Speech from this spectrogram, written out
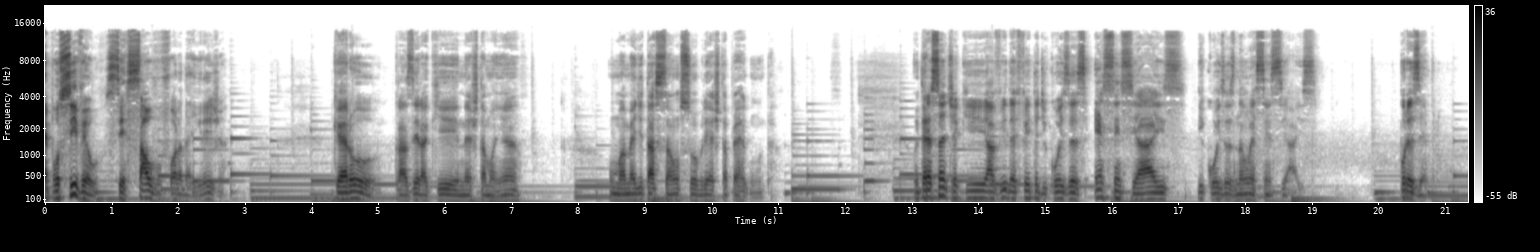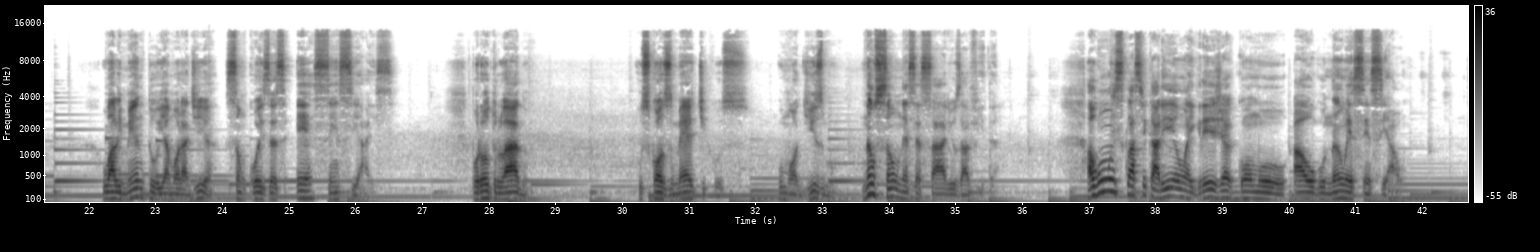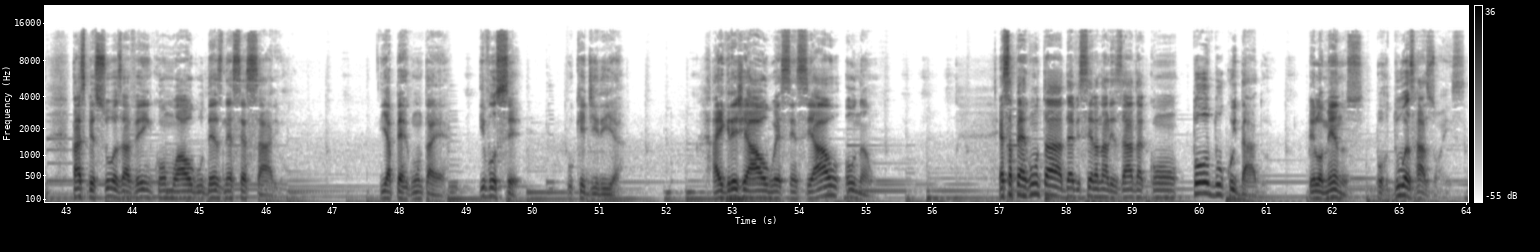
É possível ser salvo fora da igreja? Quero trazer aqui nesta manhã uma meditação sobre esta pergunta. O interessante é que a vida é feita de coisas essenciais e coisas não essenciais. Por exemplo, o alimento e a moradia são coisas essenciais. Por outro lado, os cosméticos, o modismo, não são necessários à vida. Alguns classificariam a igreja como algo não essencial. Tais pessoas a veem como algo desnecessário. E a pergunta é: e você? O que diria? A igreja é algo essencial ou não? Essa pergunta deve ser analisada com todo o cuidado, pelo menos por duas razões.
